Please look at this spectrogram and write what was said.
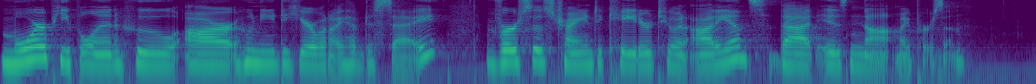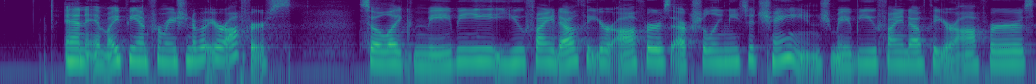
more people in who are who need to hear what I have to say versus trying to cater to an audience that is not my person. And it might be information about your offers. So, like, maybe you find out that your offers actually need to change. Maybe you find out that your offers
